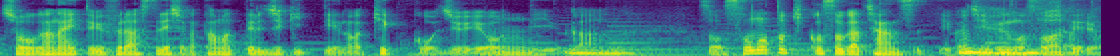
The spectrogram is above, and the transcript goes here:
しょうがないというフラストレーションが溜まってる時期っていうのは結構重要っていうか、そうその時こそがチャンスっていうか自分を育てる、うん、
